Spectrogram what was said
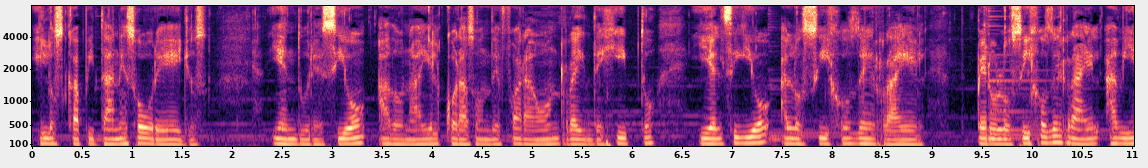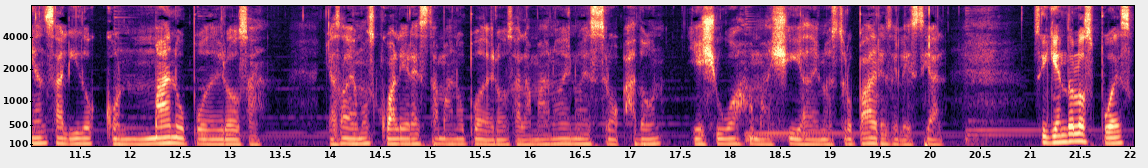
y los capitanes sobre ellos. Y endureció Adonai el corazón de Faraón, rey de Egipto, y él siguió a los hijos de Israel. Pero los hijos de Israel habían salido con mano poderosa ya sabemos cuál era esta mano poderosa, la mano de nuestro Adón, Yeshua Hamashiach, de nuestro Padre Celestial. Siguiéndolos pues,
